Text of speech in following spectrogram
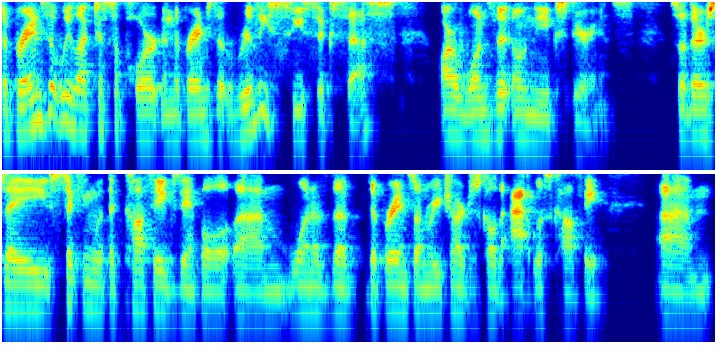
The brands that we like to support and the brands that really see success are ones that own the experience. So there's a sticking with the coffee example. Um, one of the the brands on Recharge is called Atlas Coffee. Um,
